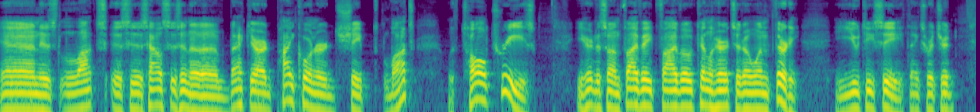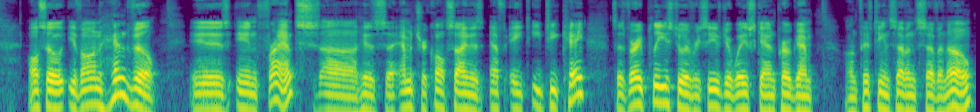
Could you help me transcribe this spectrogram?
and his lot is his house is in a backyard pie cornered shaped lot with tall trees. You heard us on 5850 kilohertz at 0130 UTC. Thanks, Richard. Also, Yvonne Hendville is in France. Uh, his uh, amateur call sign is F8ETK. Says, very pleased to have received your Wavescan program on 15770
